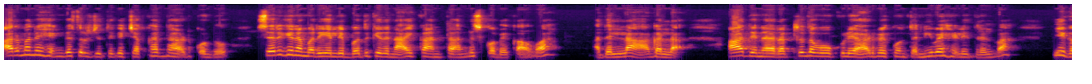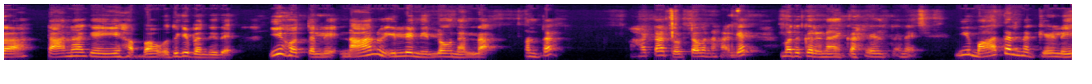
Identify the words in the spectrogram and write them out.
ಅರಮನೆ ಹೆಂಗಸರ ಜೊತೆಗೆ ಚಕ್ಕಂದ ಆಡ್ಕೊಂಡು ಸೆರಗಿನ ಮರಿಯಲ್ಲಿ ಬದುಕಿದ ನಾಯಕ ಅಂತ ಅನ್ನಿಸ್ಕೋಬೇಕಾವ ಅದೆಲ್ಲ ಆಗಲ್ಲ. ಆ ದಿನ ರಕ್ತದ ಓಕುಳಿ ಆಡ್ಬೇಕು ಅಂತ ನೀವೇ ಹೇಳಿದ್ರಲ್ವಾ? ಈಗ ತಾನಾಗೆ ಈ ಹಬ್ಬ ಒದಗಿ ಬಂದಿದೆ. ಈ ಹೊತ್ತಲ್ಲಿ ನಾನು ಇಲ್ಲಿ ನಿಲ್ಲೋನಲ್ಲ ಅಂತ ಹಠ ತೊಟ್ಟವನ ಹಾಗೆ ಮಧುಕರ ನಾಯಕ ಹೇಳ್ತಾನೆ. ಈ ಮಾತನ್ನ ಕೇಳಿ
